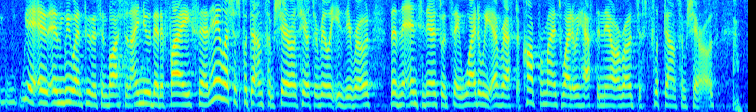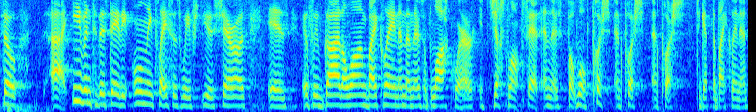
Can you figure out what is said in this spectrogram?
and, and, we went through this in Boston. I knew that if I said, hey, let's just put down some sharrows here, it's a really easy road, then the engineers would say, why do we ever have to compromise? Why do we have to narrow roads? Just flip down some sharrows. So uh, even to this day, the only places we've used sharrows is if we've got a long bike lane and then there's a block where it just won't fit, and there's, but we'll push and push and push to get the bike lane in.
